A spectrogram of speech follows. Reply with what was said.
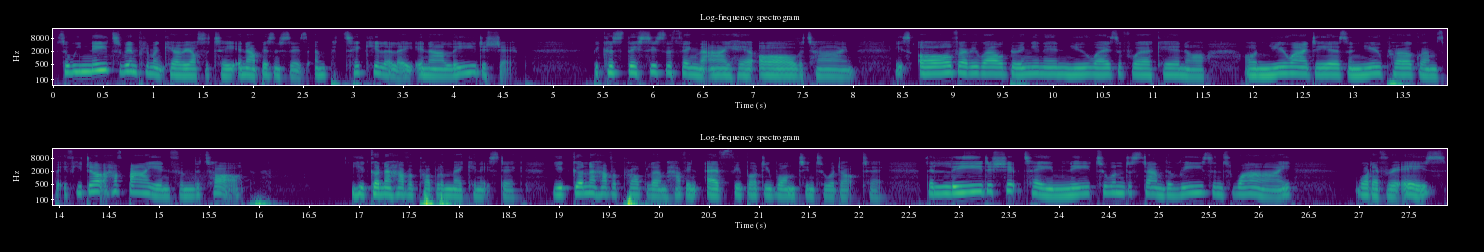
So we need to implement curiosity in our businesses and particularly in our leadership because this is the thing that I hear all the time. It's all very well bringing in new ways of working or, or new ideas and new programs, but if you don't have buy in from the top, you're going to have a problem making it stick. You're going to have a problem having everybody wanting to adopt it. The leadership team need to understand the reasons why, whatever it is,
